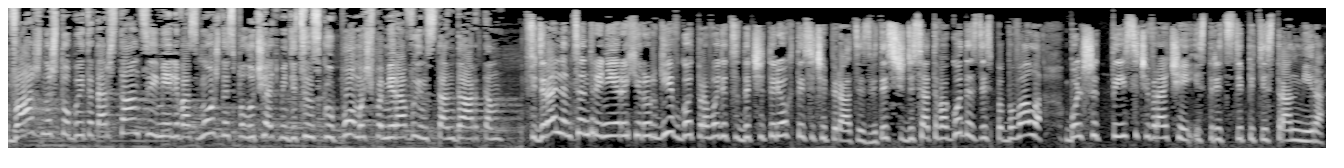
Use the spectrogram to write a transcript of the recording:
Важно, чтобы и татарстанцы имели возможность получать медицинскую помощь по мировым стандартам. В Федеральном центре нейрохирургии в год проводится до 4 тысяч операций. С 2010 года здесь побывало больше тысячи врачей из 35 стран мира.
